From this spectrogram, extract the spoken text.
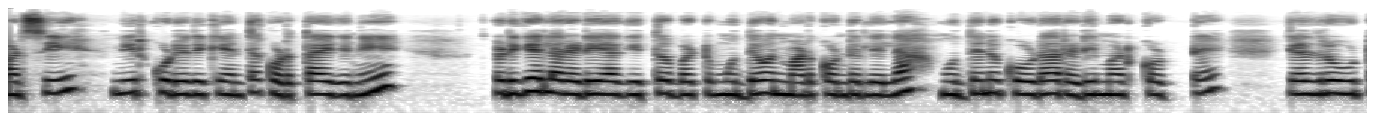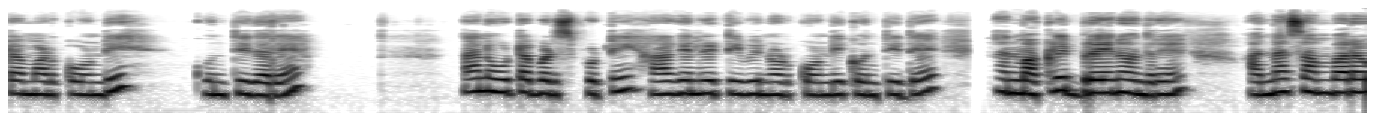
ಮಾಡಿಸಿ ನೀರು ಕುಡಿಯೋದಕ್ಕೆ ಅಂತ ಕೊಡ್ತಾ ಇದ್ದೀನಿ. ಅಡುಗೆ ಎಲ್ಲ ರೆಡಿಯಾಗಿತ್ತು ಬಟ್ ಮುದ್ದೆ ಒಂದು ಮಾಡ್ಕೊಂಡಿರಲಿಲ್ಲ. ಮುದ್ದೆನೂ ಕೂಡ ರೆಡಿ ಮಾಡಿಕೊಟ್ಟೆ. ಎಲ್ಲರೂ ಊಟ ಮಾಡ್ಕೊಂಡು ಕುಂತಿದ್ದಾರೆ. ನಾನು ಊಟ ಬಡಿಸ್ಬಿಟ್ಟು ಹಾಗೇನೆ ಟಿ ವಿ ನೋಡ್ಕೊಂಡು ಕುಂತಿದ್ದೆ. ನನ್ನ ಮಕ್ಳಿಬ್ರೇನು ಅಂದರೆ ಅನ್ನ ಸಾಂಬಾರು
